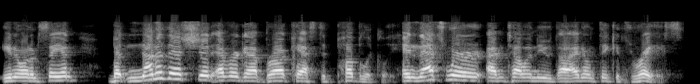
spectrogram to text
You know what I'm saying? But none of that shit ever got broadcasted publicly. And that's where I'm telling you I don't think it's race.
